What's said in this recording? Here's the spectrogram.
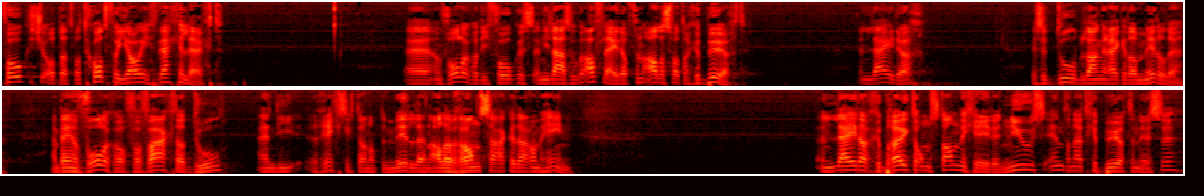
focus je op dat wat God voor jou heeft weggelegd. Uh, een volger die focust en die laat zich ook afleiden op van alles wat er gebeurt. Een leider is het doel belangrijker dan middelen. En bij een volger vervaagt dat doel en die richt zich dan op de middelen en alle randzaken daaromheen. Een leider gebruikt de omstandigheden, nieuws, internet, gebeurtenissen.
